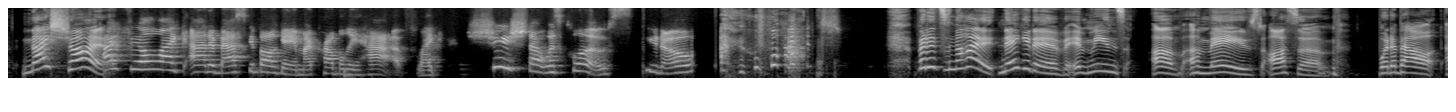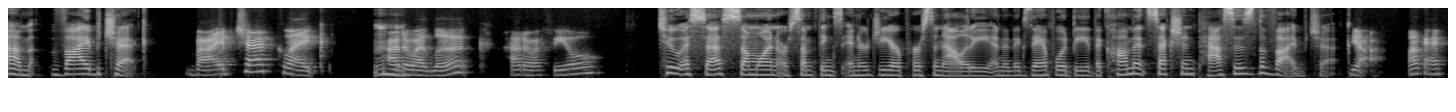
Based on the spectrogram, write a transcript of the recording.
nice shot. I feel like at a basketball game, I probably have like, sheesh, that was close. You know, what? But it's not negative. It means um amazed, awesome. What about um vibe check? vibe check. Like, how Mhm. do I look? How do I feel? to assess someone or something's energy or personality. And an example would be the comment section passes the vibe check. Yeah. Okay.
